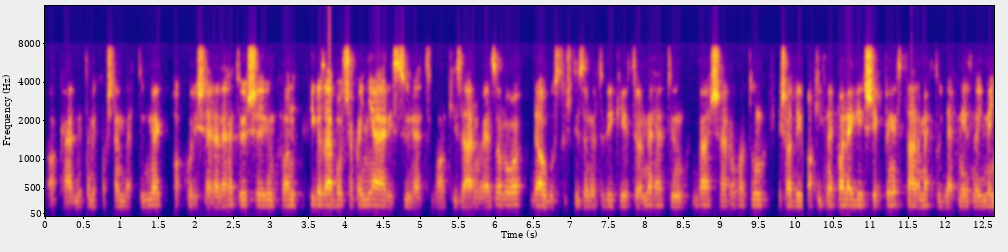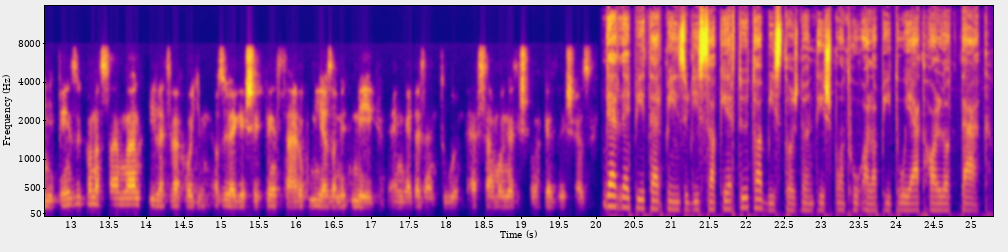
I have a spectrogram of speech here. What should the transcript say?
akármit, amit most nem vettünk meg, akkor is erre lehetőségünk van. Igazából csak a nyári szünet van kizárva ez alól, de augusztus 15-től mehetünk, vásárolhatunk, és addig akiknek van egészségpénztára, meg tudják nézni, hogy mennyi pénzük van a számlán, illetve hogy az ő egészségpénztáruk mi az, amit még enged ezen túl elszámolni az iskola kezdéshez. Gergely Péter pénzügyi szakértőt a biztosdöntés.hu alapítóját hallották.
